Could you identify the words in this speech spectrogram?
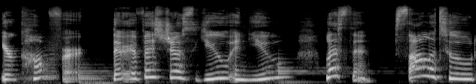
your comfort. There, if it's just you and you, listen, solitude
